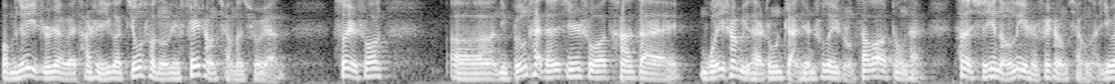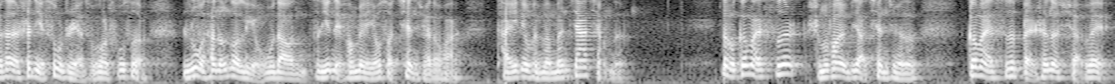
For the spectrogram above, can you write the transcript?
我们就一直认为他是一个纠错能力非常强的球员。所以说，呃，你不用太担心说他在某一场比赛中展现出的一种糟糕的状态。他的学习能力是非常强的，因为他的身体素质也足够出色。如果他能够领悟到自己哪方面有所欠缺的话，他一定会慢慢加强的。那么戈麦斯什么方面比较欠缺呢？戈麦斯本身的选位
